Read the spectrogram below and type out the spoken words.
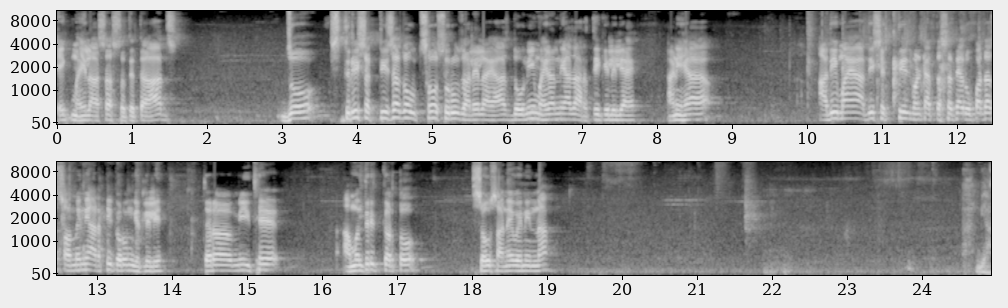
एक महिला असं असतं ते तर आज जो स्त्री शक्तीचा जो उत्सव सुरू झालेला आहे आज दोन्ही महिलांनी आज आरती केलेली आहे आणि ह्या आदिमाया आदिशक्ती म्हणतात तसं त्या रूपादास स्वामींनी आरती करून घेतलेली आहे. तर मी इथे आमंत्रित करतो सौ सानेवहिनींना घ्या.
